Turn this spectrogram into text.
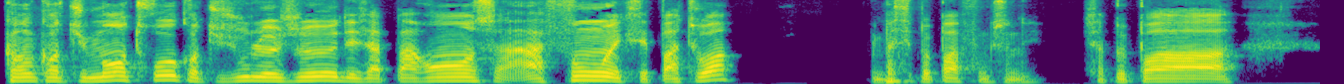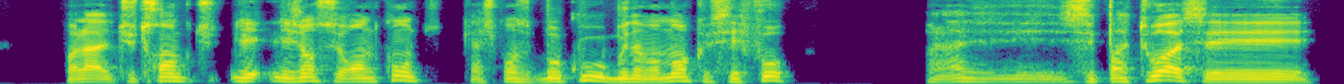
quand, tu mens trop, quand tu joues le jeu des apparences à fond et que c'est pas toi, eh ben ça peut pas fonctionner. Ça peut pas. Voilà, tu te rends, les, gens se rendent compte, car je pense beaucoup au bout d'un moment que c'est faux. Voilà, c'est pas toi, c'est.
